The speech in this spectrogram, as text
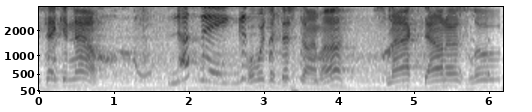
you taking now? Nothing. What was it this time, huh? Smack, downers, loot.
